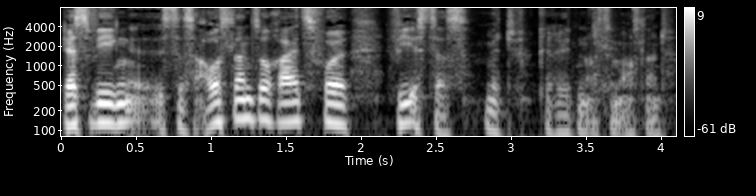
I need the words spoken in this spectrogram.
Deswegen ist das Ausland so reizvoll. Wie ist das mit Geräten aus dem Ausland?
